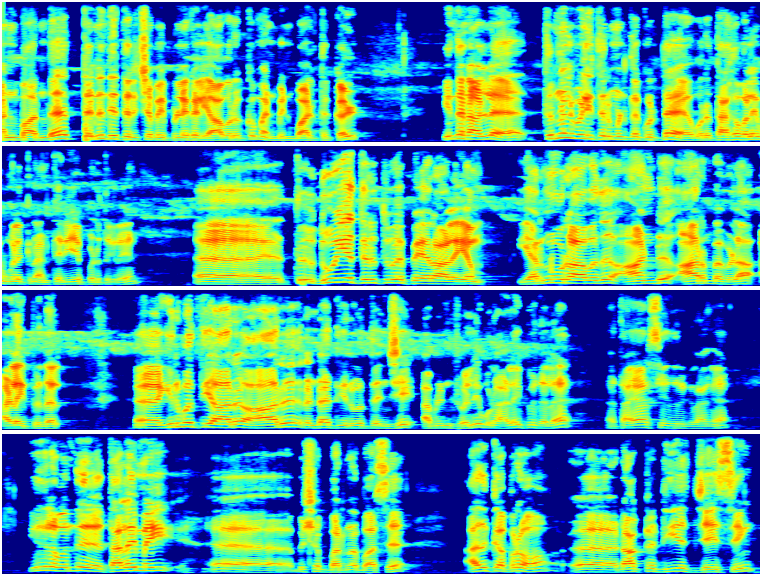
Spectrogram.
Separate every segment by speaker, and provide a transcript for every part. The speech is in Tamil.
Speaker 1: அன்பார்ந்த தென்னிந்திய திருச்சபை பிள்ளைகள் யாவருக்கும் அன்பின் வாழ்த்துக்கள். இந்த நாளில் திருநெல்வேலி திருமணத்தை குறித்த ஒரு தகவலை உங்களுக்கு நான் தெரியப்படுத்துகிறேன். தூய திருத்துவ பேராலயம் இரநூறாவது ஆண்டு ஆரம்ப விழா அழைப்புதல் இருபத்தி ஆறு ஆறு ரெண்டாயிரத்தி இருபத்தஞ்சி அப்படின்னு சொல்லி ஒரு அழைப்புதலை தயார் செய்திருக்கிறாங்க. இதில் வந்து தலைமை பிஷப் பர்னபாஸு அதுக்கப்புறம் டாக்டர் டிஎஸ் ஜெய்சிங்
